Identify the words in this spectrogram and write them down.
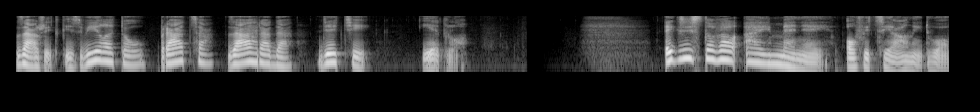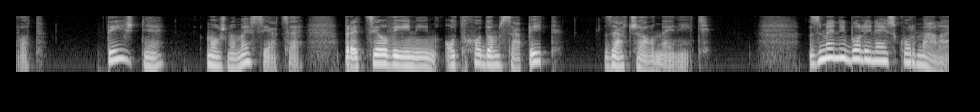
zážitky z výletov, práca, záhrada, deti, jedlo. Existoval aj menej oficiálny dôvod. Týždne, možno mesiace, pred Silvíným odchodom sa byt začal meniť. Zmeny boli najskôr malé,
